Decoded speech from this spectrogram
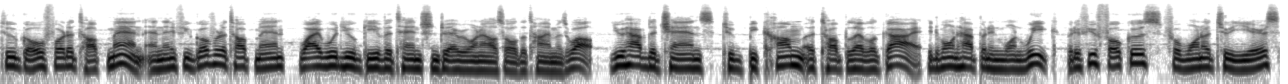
to go for the top man. And then if you go for the top man, why would you give attention to everyone else all the time as well? You have the chance to become a top level guy. It won't happen in one week, but if you focus for one or two years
